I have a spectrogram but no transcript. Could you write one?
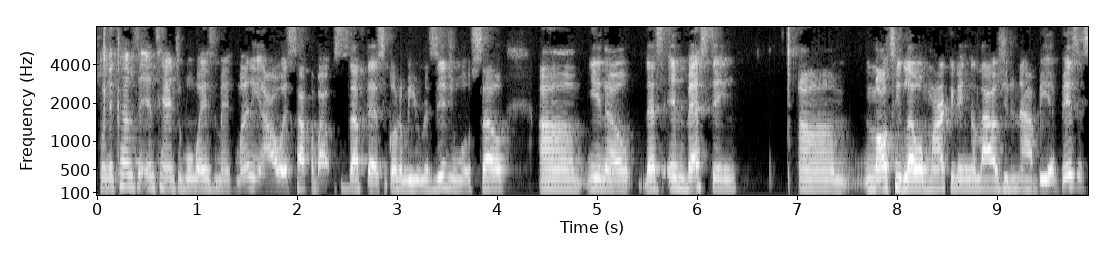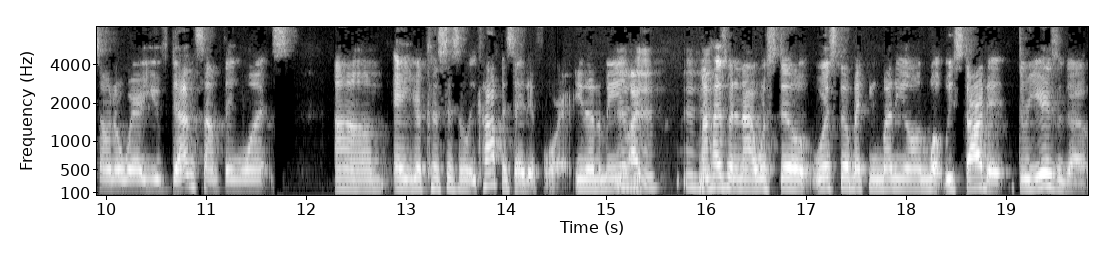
when it comes to intangible ways to make money, I always talk about stuff that's going to be residual. So, um, you know, that's investing. Um, multi-level marketing allows you to now be a business owner where you've done something once um, and you're consistently compensated for it. You know what I mean? Mm-hmm, like mm-hmm. my husband and I we're still we're still making money on what we started three years ago,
